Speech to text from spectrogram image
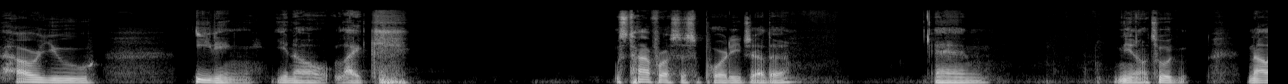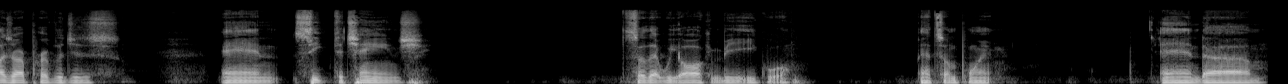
How are you eating? You know, like it's time for us to support each other and you know to acknowledge our privileges and seek to change so that we all can be equal at some point. And um,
